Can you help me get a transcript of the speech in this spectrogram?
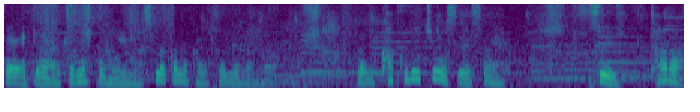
えっ、ー、と、なんとね、思います。なかなか良さげだなと。なので、角度調整さえついたら、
